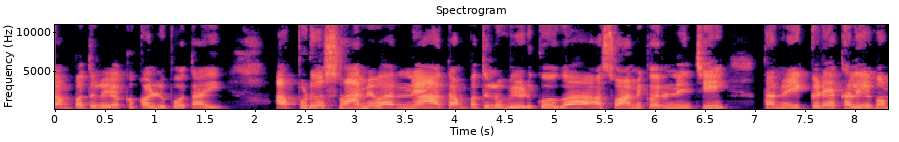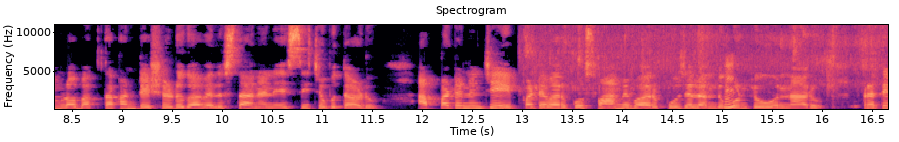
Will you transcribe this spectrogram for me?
దంపతుల యొక్క కళ్ళు పోతాయి. అప్పుడు స్వామివారిని ఆ దంపతులు వేడుకోగా ఆ స్వామి కరుణించి తను ఇక్కడే కలియుగంలో భక్త కంఠేశ్వరుడుగా వెలుస్తాననేసి చెబుతాడు. అప్పటి నుంచి ఇప్పటి వరకు స్వామివారు పూజలు అందుకుంటూ ఉన్నారు. ప్రతి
